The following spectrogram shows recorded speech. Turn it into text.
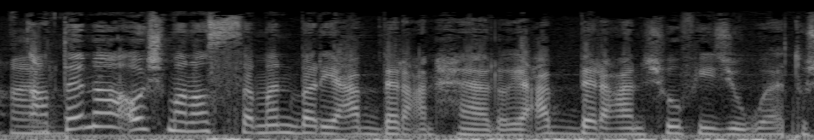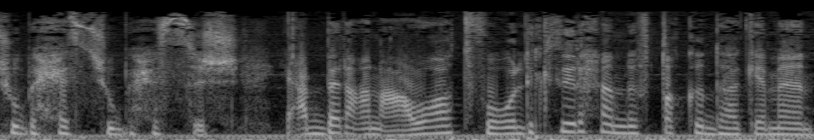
أعط- حاله. أعطينا أوش منصة منبر يعبر عن حاله يعبر عن شو في جواته شو بحس شو بحسش يعبر عن عواطفه اللي كثير إحنا بنفتقدها كمان.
